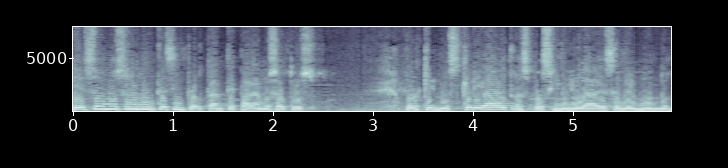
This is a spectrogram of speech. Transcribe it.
Eso no solamente es importante para nosotros, porque nos crea otras posibilidades en el mundo,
